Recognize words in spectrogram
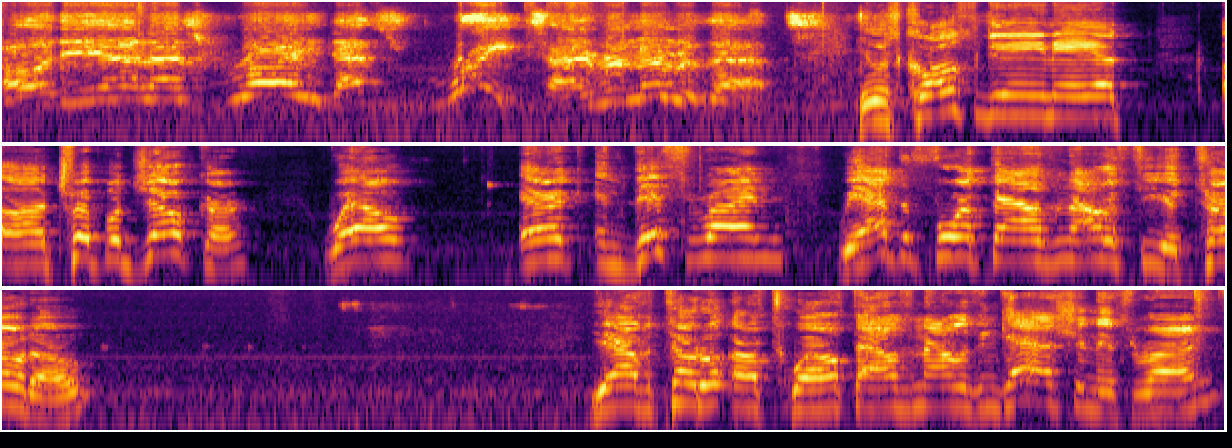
Oh, yeah, that's right. That's right. I remember that. It was close to getting a, uh, triple joker. Well, Eric, in this run, we add the four thousand dollars to your total. You have a total of twelve thousand dollars in cash in this run.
